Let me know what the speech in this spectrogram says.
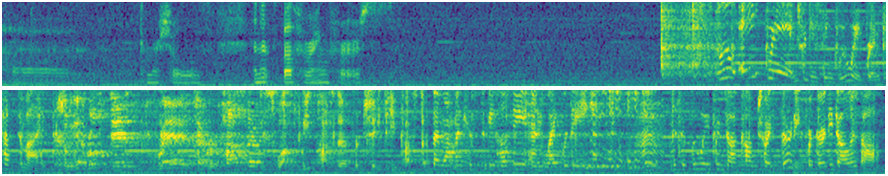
uh, commercials, and it's buffering first. Blue Apron. Introducing Blue Apron Customized. So we got roasted red pepper pasta. We swapped wheat pasta for chickpea pasta. I want my kids to be healthy and like what they eat. Visit blueapron.com choice 30 for $30 off.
